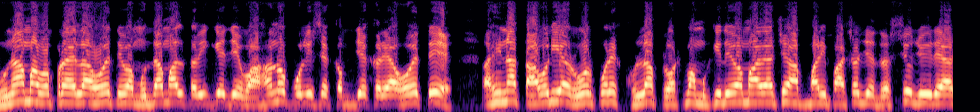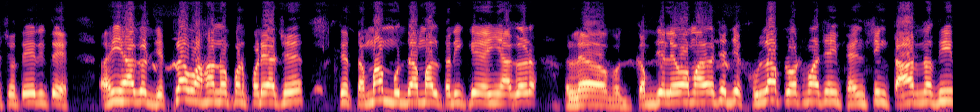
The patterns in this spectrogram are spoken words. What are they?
ગુનામાં વપરાયેલા હોય તેવા મુદ્દામાલ તરીકે જે વાહનો પોલીસે કબજે કર્યા હોય તે અહીંના તાવડિયા રોડ પર એક ખુલ્લા પ્લોટમાં મૂકી દેવામાં આવ્યા છે. આપ મારી પાછળ જે દ્રશ્યો જોઈ રહ્યા છો તે રીતે અહીં આગળ જેટલા વાહનો પણ પડ્યા છે, તે તમામ મુદ્દામાલ તરીકે અહીં આગળ કબજે લેવામાં આવ્યા છે. જે ખુલ્લા પ્લોટમાં છે, અહીં ફેન્સિંગ તાર નથી.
